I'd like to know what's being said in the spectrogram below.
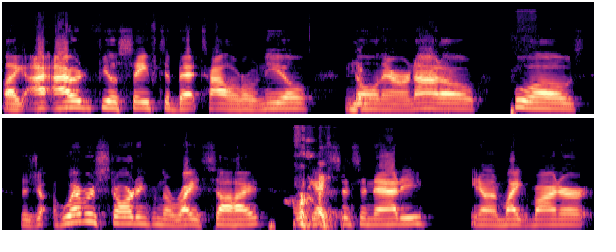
like I, I would feel safe to bet Tyler O'Neill, Nolan yep. Arenado, Pujols the whoever's starting from the right side right. against Cincinnati, you know, and Mike Minor,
